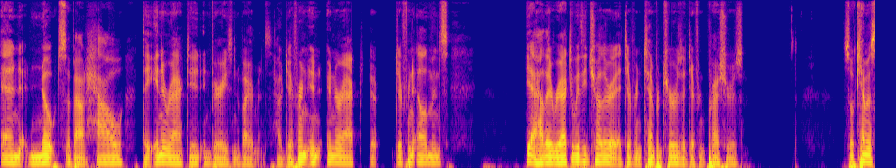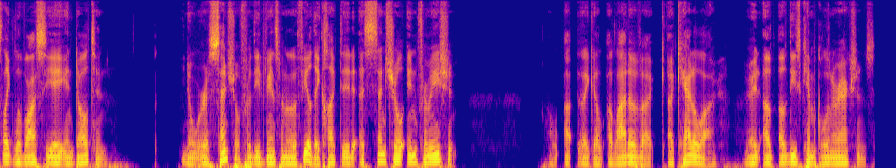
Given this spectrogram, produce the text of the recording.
and notes about how they interacted in various environments, how different in, interact, uh, different elements yeah, how they reacted with each other at different temperatures, at different pressures. So chemists like Lavoisier and Dalton, you know, were essential for the advancement of the field. They collected essential information, like a, a lot of uh, a catalog, right, of, of these chemical interactions.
